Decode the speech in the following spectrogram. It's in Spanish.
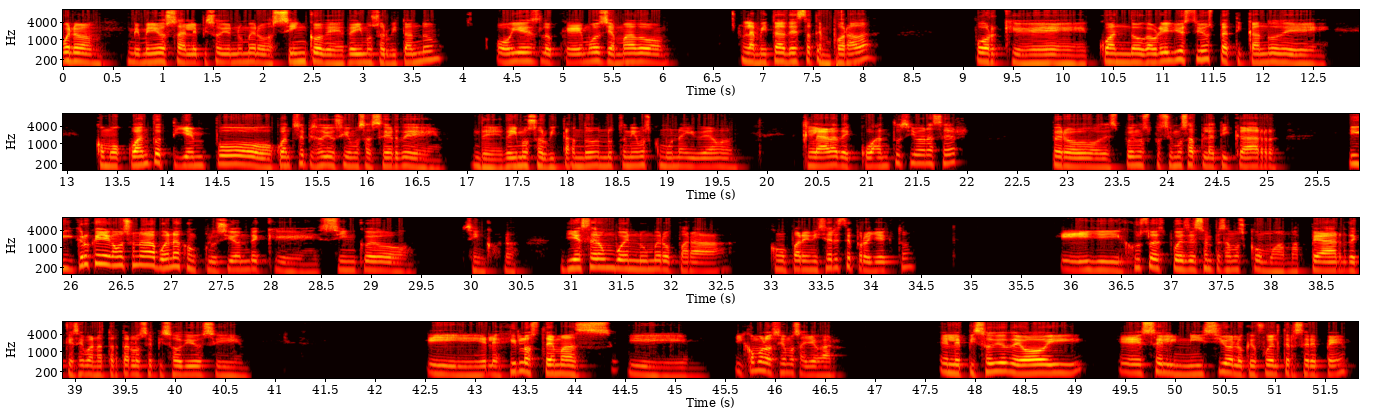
Bueno, bienvenidos al episodio número 5 de Deimos Orbitando. Hoy es lo que hemos llamado la mitad de esta temporada, porque cuando Gabriel y yo estuvimos platicando de como cuánto tiempo, cuántos episodios íbamos a hacer de, de Deimos Orbitando, no teníamos como una idea clara de cuántos iban a ser, pero después nos pusimos a platicar y creo que llegamos a una buena conclusión de que 5 5, no. 10 era un buen número para como para iniciar este proyecto. Y justo después de eso empezamos como a mapear de qué se iban a tratar los episodios y y elegir los temas y y cómo los íbamos a llevar. El episodio de hoy es el inicio a lo que fue el tercer EP.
